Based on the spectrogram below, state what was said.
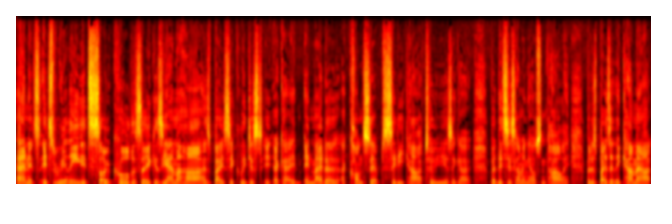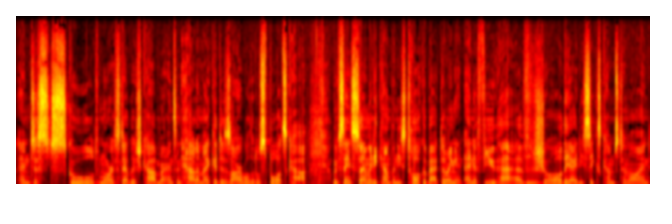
and it's it's really it's so cool to see because Yamaha has basically just it, okay. It, it made a, a concept city car two years ago, but this is something else entirely. But it's basically come out and just schooled more established car brands in how to make a desirable little sports car. We've seen so many companies talk about doing it, and a few have. Hmm. Sure, the 86 comes to mind,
